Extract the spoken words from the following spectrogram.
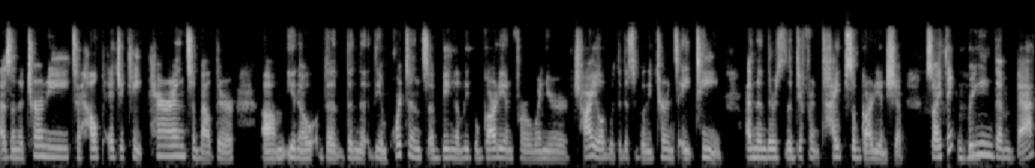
as an attorney to help educate parents about their um, you know the, the the importance of being a legal guardian for when your child with a disability turns 18 and then there's the different types of guardianship so i think mm-hmm. bringing them back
